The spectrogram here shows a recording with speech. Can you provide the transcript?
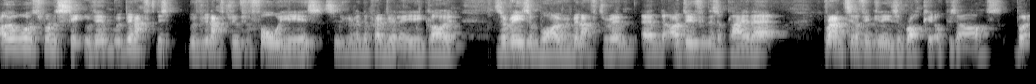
I always want to stick with him. We've been after this. We've been after him for four years since we've been in the Premier League. Like there's a reason why we've been after him, and I do think there's a player there. Granted, I think he needs a rocket up his arse, but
